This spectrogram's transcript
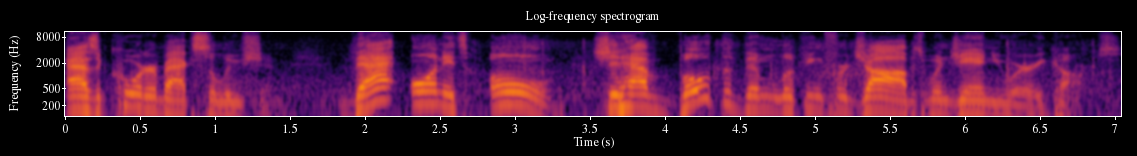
as a quarterback solution. That on its own should have both of them looking for jobs when January comes.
